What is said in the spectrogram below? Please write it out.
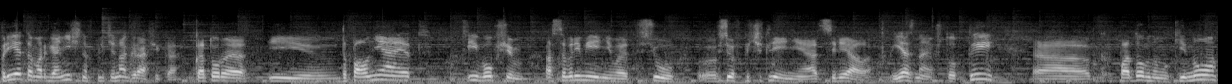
При этом органично вплетена графика, которая и дополняет и, в общем, осовременивает всю, э, все впечатление от сериала. Я знаю, что ты э, к подобному кино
